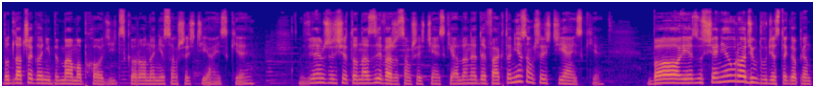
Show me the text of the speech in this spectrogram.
bo dlaczego niby mam obchodzić, skoro one nie są chrześcijańskie? Wiem, że się to nazywa, że są chrześcijańskie, ale one de facto nie są chrześcijańskie. Bo Jezus się nie urodził 25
